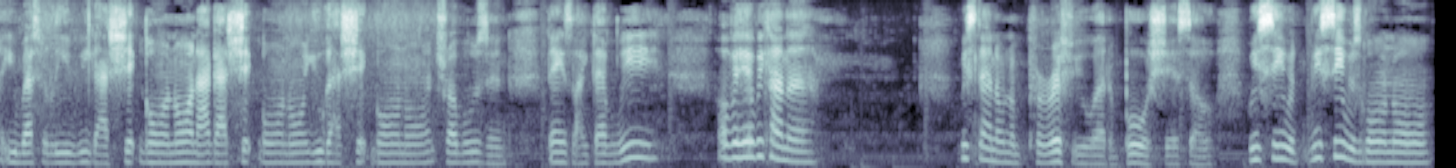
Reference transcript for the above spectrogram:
You best believe we got shit going on. I got shit going on. You got shit going on. Troubles and things like that. We over here we kind of we stand on the peripheral of the bullshit. So we see what we see what's going on.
